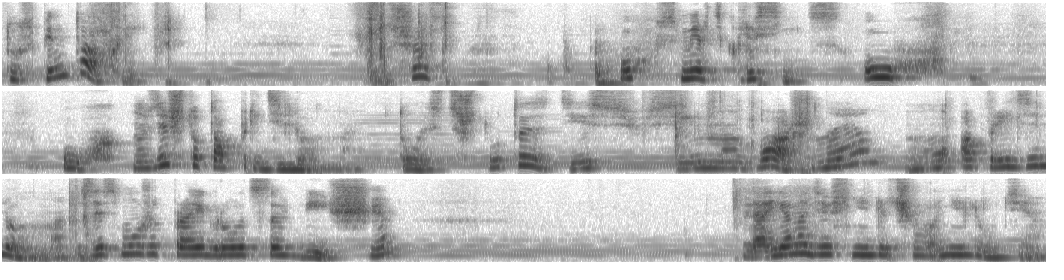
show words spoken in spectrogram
Туз Пентаклей. Шесть. Ух, смерть колесниц. Ух. Ух. Но здесь что-то определенное. То есть что-то здесь сильно важное, но определенное. Здесь может проигрываться вещи. Да, я надеюсь, не, для чего, не люди.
